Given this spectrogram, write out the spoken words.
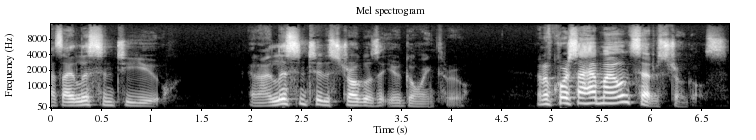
as I listen to you and I listen to the struggles that you're going through. And of course, I have my own set of struggles.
